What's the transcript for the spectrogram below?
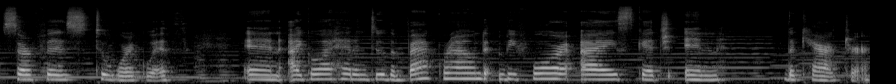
surface to work with and I go ahead and do the background before I sketch in the character.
